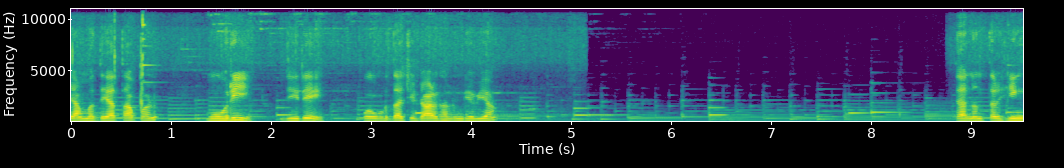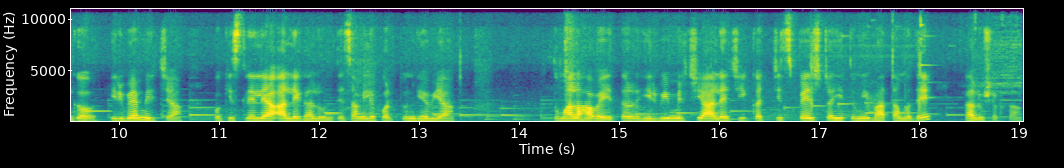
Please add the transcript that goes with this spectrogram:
यामध्ये आता आपण मोहरी जिरे व उडदाची डाळ घालून घेऊया. त्यानंतर हिंग हिरव्या मिरच्या व किसलेले आले घालून ते चांगले परतून घेऊया. तुम्हाला हवे तर हिरवी मिरची आल्याची कच्चीच पेस्टही तुम्ही भातामध्ये घालू शकता.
